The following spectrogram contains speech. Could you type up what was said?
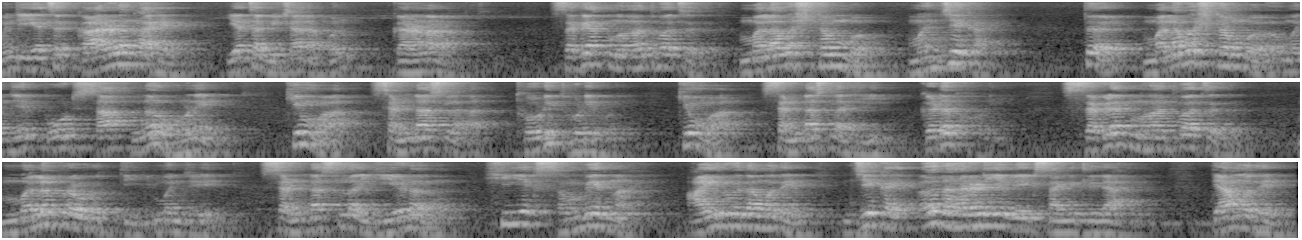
म्हणजे याचं कारण काय आहे याचा विचार आपण करणार आहोत. सगळ्यात महत्त्वाचं मलावष्टंभ म्हणजे काय? तर मलावष्टंभ म्हणजे पोट साफ न होणे किंवा संडासला थोडी थोडी होणे किंवा संडासलाही कडक होणे. सगळ्यात महत्त्वाचं मलप्रवृत्ती म्हणजे संडासला येणं ही एक संवेदना आहे. आयुर्वेदामध्ये जे काही अधारणीय वेग सांगितलेले आहे त्यामध्ये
